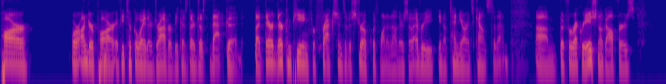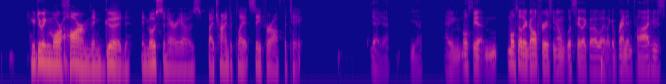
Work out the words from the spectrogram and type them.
par or under par if you took away their driver because they're just that good. But they're they're competing for fractions of a stroke with one another, so every you know ten yards counts to them. Um, but for recreational golfers, you're doing more harm than good in most scenarios by trying to play it safer off the tee. Yeah, yeah, yeah. I mean, mostly uh, most other golfers, you know, let's say like a what, like a Brendon Todd, who's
